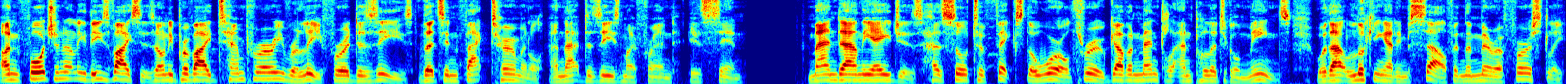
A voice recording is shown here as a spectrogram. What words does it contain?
Unfortunately, these vices only provide temporary relief for a disease that's in fact terminal, and that disease, my friend, is sin. Man down the ages has sought to fix the world through governmental and political means, without looking at himself in the mirror firstly,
